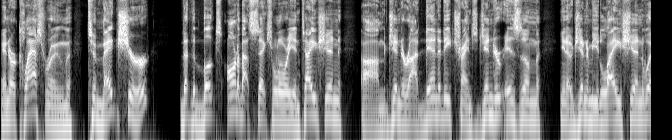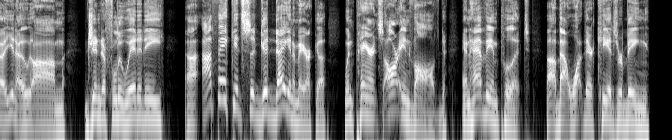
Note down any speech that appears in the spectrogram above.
in her classroom to make sure that the books aren't about sexual orientation, um, gender identity, transgenderism, you know, gender mutilation, well, you know, um, gender fluidity. Uh, I think it's a good day in America when parents are involved and have input uh, about what their kids are being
